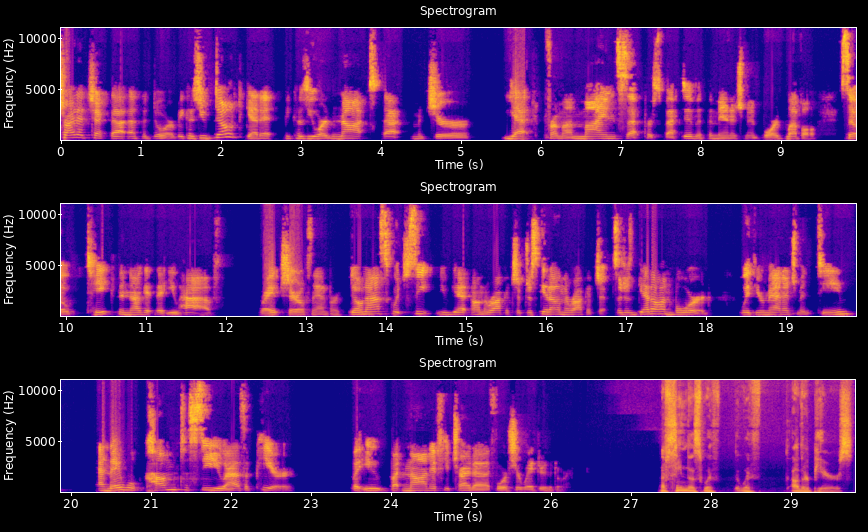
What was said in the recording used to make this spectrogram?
Try to check that at the door because you don't get it because you are not that mature yet from a mindset perspective at the management board level. So take the nugget that you have, right? Sheryl Sandberg. Don't ask which seat you get on the rocket ship. Just get on the rocket ship. So just get on board with your management team and they will come to see you as a peer but you but not if you try to force your way through the door. I've seen this with with other peers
